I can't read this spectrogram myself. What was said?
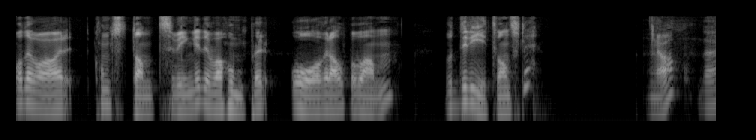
Og det var konstantsvinger, det var humpler overalt på banen. Det var dritvanskelig. Ja, det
